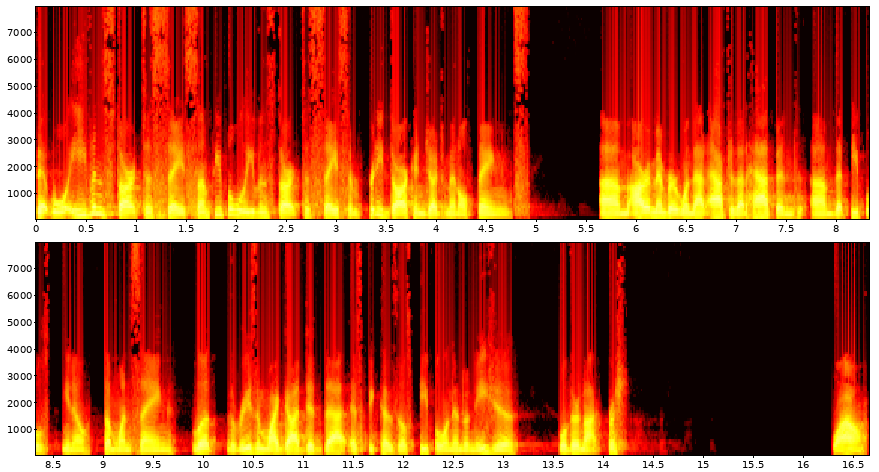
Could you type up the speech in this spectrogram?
that we'll even start to say, some people will even start to say some pretty dark and judgmental things. Um, I remember when that after that happened, um, that people, you know, someone saying, "Look, the reason why God did that is because those people in Indonesia, well, they're not Christian." Wow,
